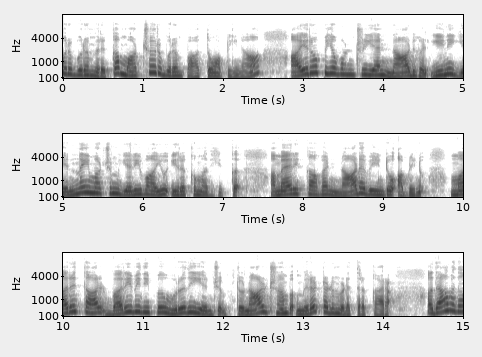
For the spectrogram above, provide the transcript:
ஒரு புறம் இருக்க மற்றொரு புறம் பார்த்தோம் அப்படின்னா ஐரோப்பிய ஒன்றிய நாடுகள் இனி எண்ணெய் மற்றும் எரிவாயு இறக்குமதிக்கு அமெரிக்காவை நாட வேண்டும் அப்படின்னும் மறுத்தால் வரி விதிப்பு உறுதி என்றும் டொனால்ட் ட்ரம்ப் மிரட்டலும் விடுத்திருக்காராம் அதாவது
